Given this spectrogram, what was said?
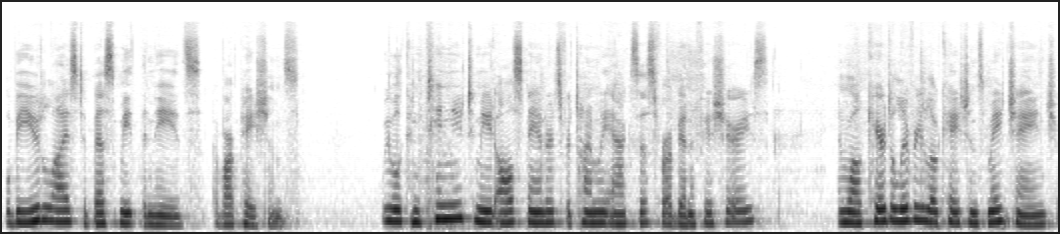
will be utilized to best meet the needs of our patients. We will continue to meet all standards for timely access for our beneficiaries and while care delivery locations may change,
